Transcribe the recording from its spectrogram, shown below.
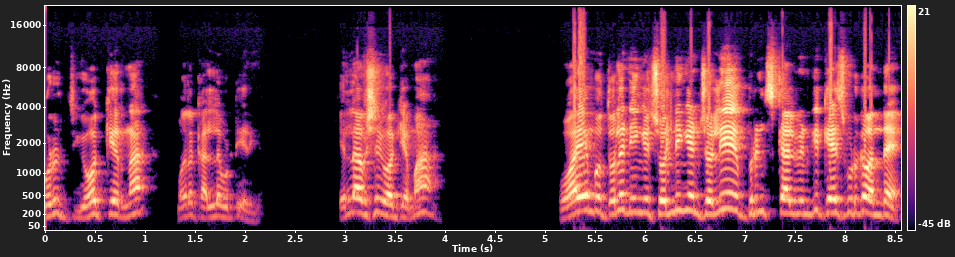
ஒரு யோக்கியர்னா முதல்ல கல்லை விட்டு எறிங்க எல்லா விஷயம் ஓகேமா கோயம்புத்தூர்ல நீங்க சொன்னீங்கன்னு சொல்லி பிரின்ஸ் கால்வினுக்கு கேஸ் கொடுக்க வந்தேன்.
